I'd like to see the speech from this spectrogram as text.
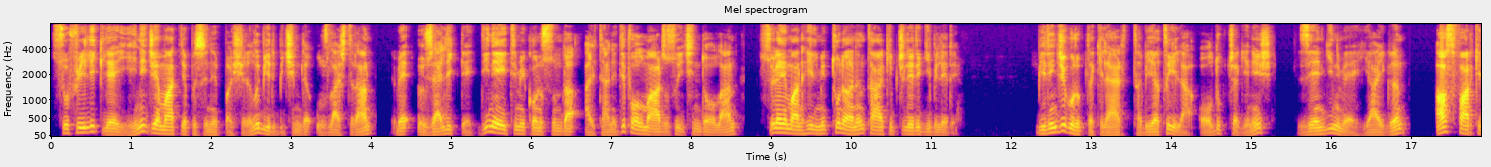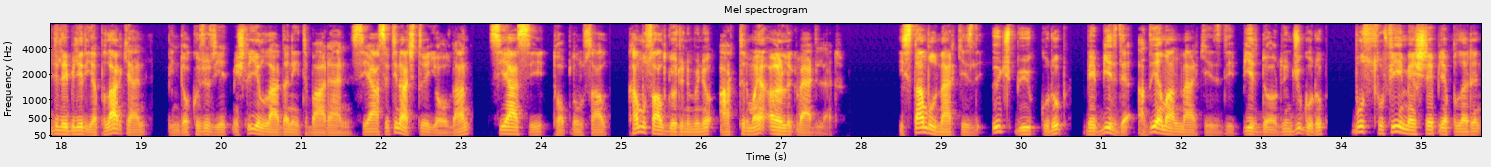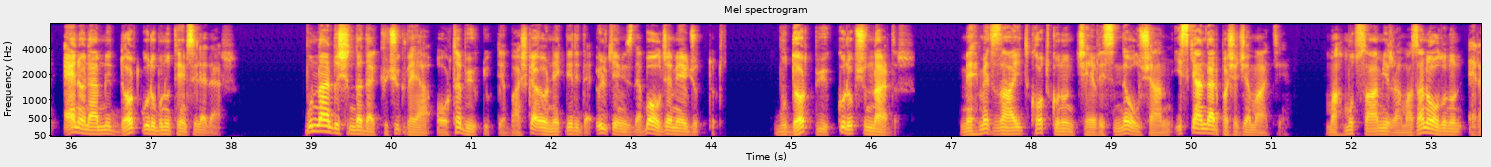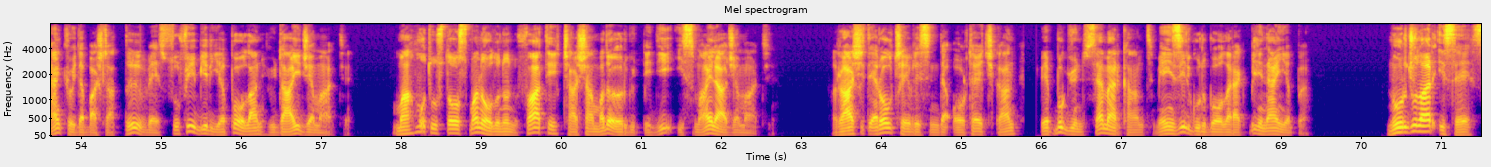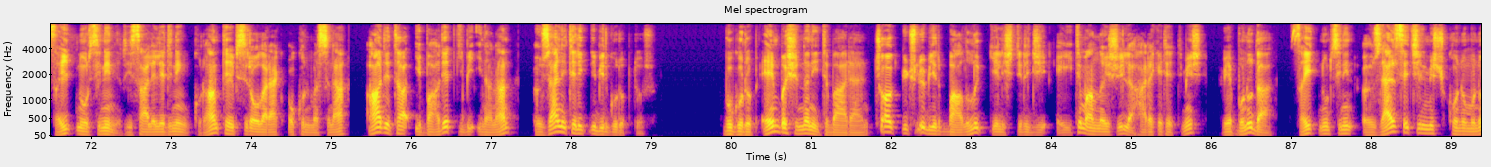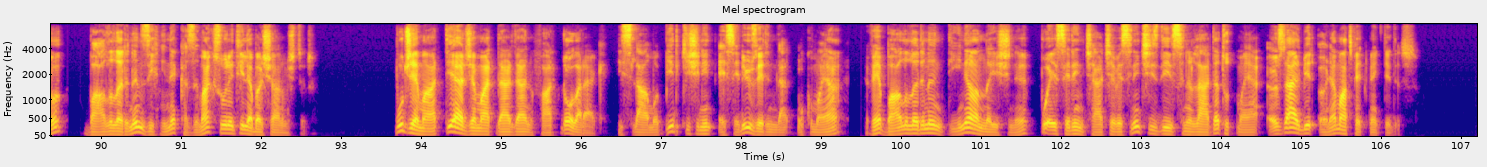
Sufilikle yeni cemaat yapısını başarılı bir biçimde uzlaştıran ve özellikle din eğitimi konusunda alternatif olma arzusu içinde olan Süleyman Hilmi Tuna'nın takipçileri gibileri. Birinci gruptakiler tabiatıyla oldukça geniş, zengin ve yaygın, az fark edilebilir yapılarken 1970'li yıllardan itibaren siyasetin açtığı yoldan siyasi, toplumsal, kamusal görünümünü arttırmaya ağırlık verdiler. İstanbul merkezli 3 büyük grup ve bir de Adıyaman merkezli bir dördüncü grup bu sufi meşrep yapıların en önemli dört grubunu temsil eder. Bunlar dışında da küçük veya orta büyüklükte başka örnekleri de ülkemizde bolca mevcuttur. Bu dört büyük grup şunlardır. Mehmet Zahid Kotku'nun çevresinde oluşan İskender Paşa cemaati, Mahmut Sami Ramazanoğlu'nun Erenköy'de başlattığı ve sufi bir yapı olan Hüdayi cemaati, Mahmut Usta Osmanoğlu'nun Fatih Çarşamba'da örgütlediği İsmail Ağa cemaati, Raşit Erol çevresinde ortaya çıkan ve bugün Semerkant Menzil grubu olarak bilinen yapı. Nurcular ise Said Nursi'nin risalelerinin Kur'an tefsiri olarak okunmasına adeta ibadet gibi inanan özel nitelikli bir gruptur. Bu grup en başından itibaren çok güçlü bir bağlılık geliştirici eğitim anlayışıyla hareket etmiş ve bunu da Said Nursi'nin özel seçilmiş konumunu bağlılarının zihnine kazımak suretiyle başarmıştır. Bu cemaat diğer cemaatlerden farklı olarak İslam'ı bir kişinin eseri üzerinden okumaya ve bağlılarının dini anlayışını bu eserin çerçevesini çizdiği sınırlarda tutmaya özel bir önem atfetmektedir.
